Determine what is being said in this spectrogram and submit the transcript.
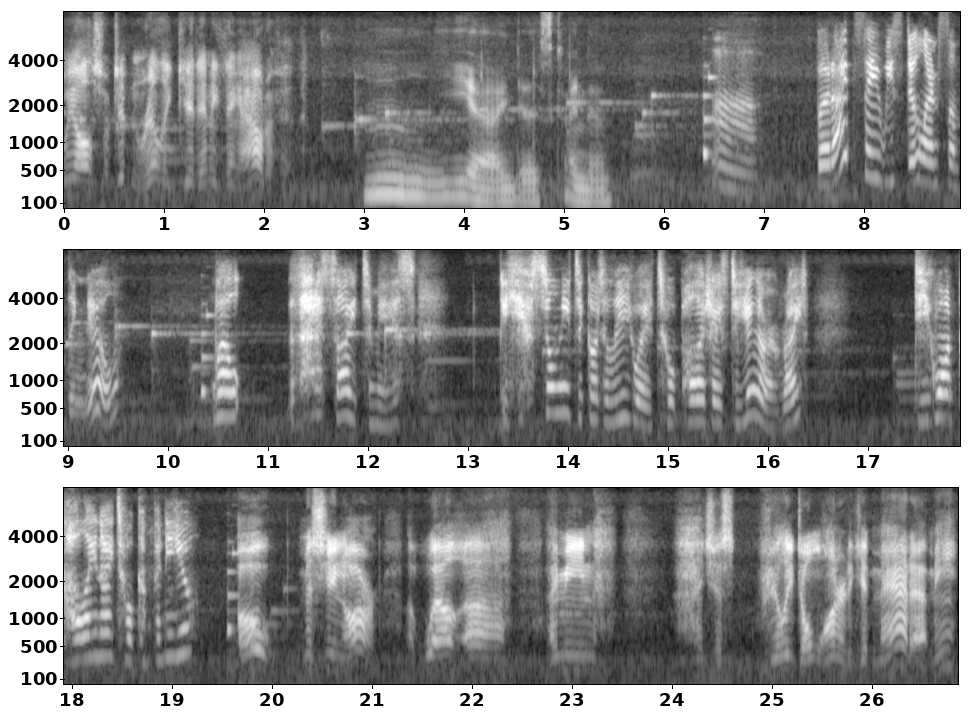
we also didn't really get anything out of it. Hmm, yeah, I guess, kinda. Hmm. But I'd say we still learned something new. Well, that aside, Timaeus, you still need to go to Liyue to apologize to Ying'er, right? Do you want Collei and I to accompany you? Oh, Miss Ying'er. Uh, Well, uh, I mean, I just really don't want her to get mad at me.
